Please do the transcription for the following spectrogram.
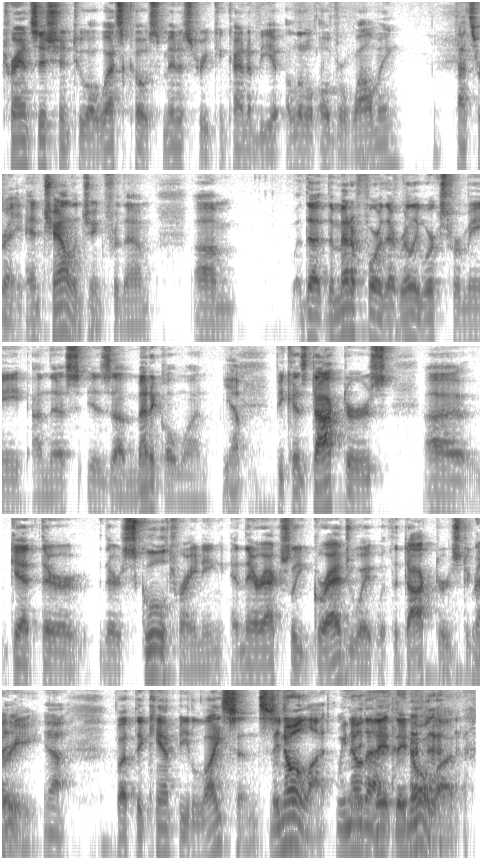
transition to a west coast ministry can kind of be a little overwhelming that's right. and challenging for them. Um, the the metaphor that really works for me on this is a medical one. Yep. Because doctors uh, get their their school training and they're actually graduate with a doctor's degree right. yeah but they can't be licensed. They know a lot. We know they, that. They, they, know a lot.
